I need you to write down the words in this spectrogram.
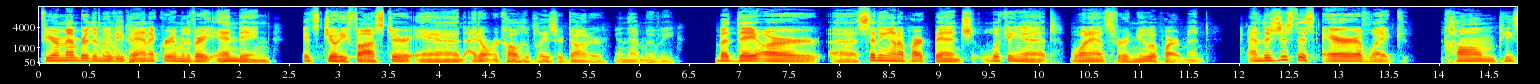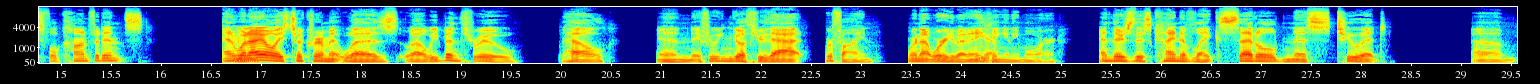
If you remember the movie okay. Panic Room in the very ending, it's Jodie Foster and I don't recall who plays her daughter in that movie, but they are uh, sitting on a park bench looking at one ads for a new apartment, and there's just this air of like calm, peaceful confidence. And mm. what mm-hmm. I always took from it was, well, we've been through hell, and if we can go through that, we're fine. We're not worried about anything yeah. anymore and there's this kind of like settledness to it um,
